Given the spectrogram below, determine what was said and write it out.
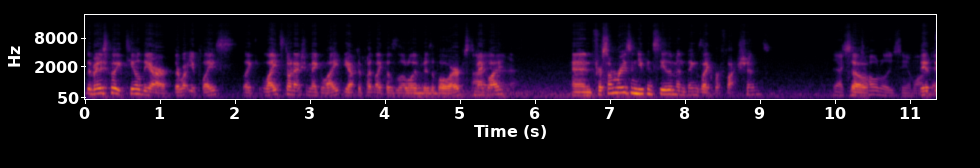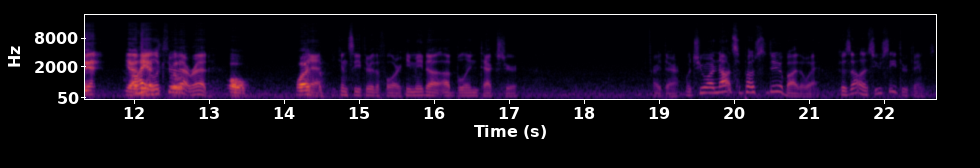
They're basically TLDR. They're what you place. Like lights don't actually make light. You have to put like those little invisible orbs to Oh, make yeah, light. yeah. And for some reason, you can see them in things like reflections. Yeah, I can So, totally see them. on The- the- yeah, oh, hey, look through that red. Whoa. What? yeah, you can see through the floor. He made a, a blend texture. Right there. Which you are not supposed to do, by the way. Because oh, that lets you see through things.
